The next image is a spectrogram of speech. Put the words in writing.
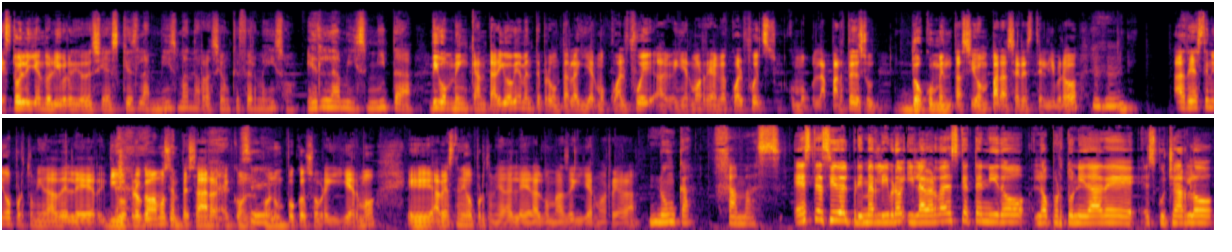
estoy leyendo el libro y yo decía, es que es la misma narración que Fer me hizo. Es la mismita. Digo, me encantaría obviamente preguntarle a Guillermo cuál fue, a Guillermo Arriaga, cuál fue como la parte de su documentación para hacer este libro. ¿Habías tenido oportunidad de leer? Digo, creo que vamos a empezar con, un poco sobre Guillermo. Eh, ¿Habías tenido oportunidad de leer algo más de Guillermo Arriaga? Nunca, jamás. Este ha sido el primer libro y la verdad es que he tenido la oportunidad de escucharlo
